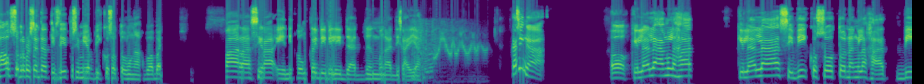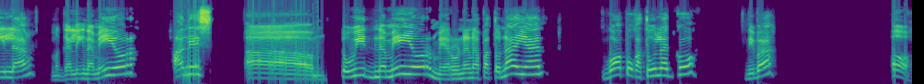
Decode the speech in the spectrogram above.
House of Representatives dito si Mayor Vico Soto mga kababayan para sirain itong kredibilidad ng mga diskaya? Kasi nga, oh, kilala ang lahat, kilala si Vico Soto ng lahat bilang magaling na mayor, honest, um, tuwid na mayor, meron nang napatunayan, gwapo katulad ko, di ba? Oh,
